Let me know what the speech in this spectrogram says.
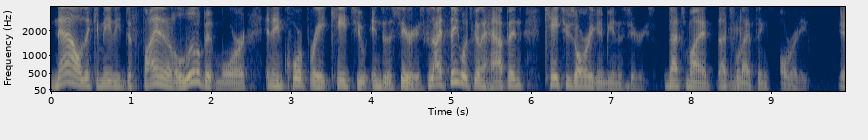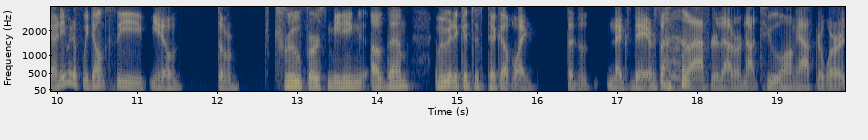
now they can maybe define it a little bit more and incorporate K2 into the series. Because I think what's going to happen, K2 is already going to be in the series. That's my that's what mm-hmm. I think already. Yeah, and even if we don't see, you know, the true first meeting of them, I mean, we could just pick up like the next day or something after that, or not too long after, where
